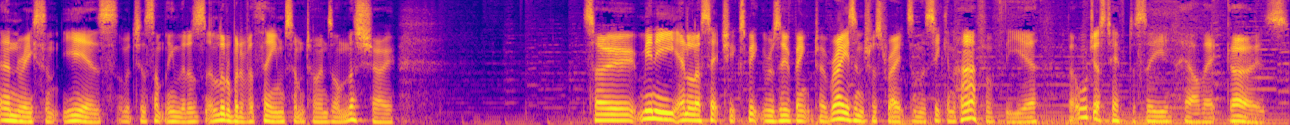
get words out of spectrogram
in recent years, which is something that is a little bit of a theme sometimes on this show. So, many analysts actually expect the Reserve Bank to raise interest rates in the second half of the year, but we'll just have to see how that goes.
